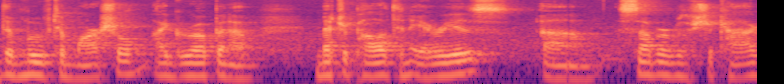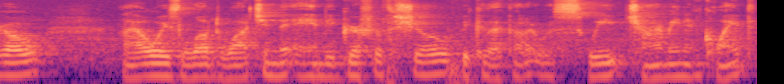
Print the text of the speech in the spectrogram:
the move to Marshall. I grew up in a metropolitan areas, um, suburbs of Chicago. I always loved watching the Andy Griffith show because I thought it was sweet, charming, and quaint.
